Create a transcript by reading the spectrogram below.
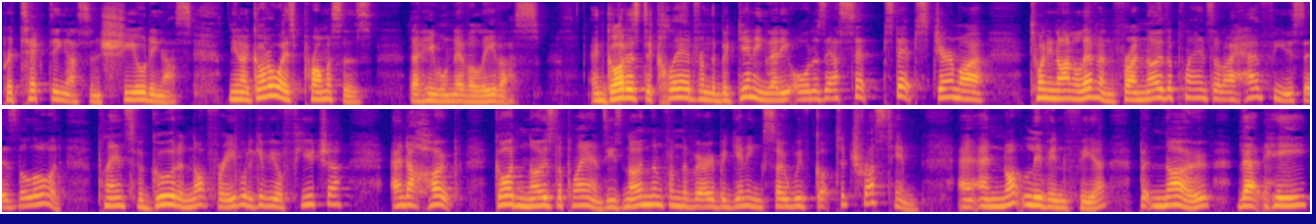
protecting us and shielding us. You know, God always promises that He will never leave us. And God has declared from the beginning that He orders our steps. Jeremiah 29 11, For I know the plans that I have for you, says the Lord plans for good and not for evil, to give you a future and a hope. God knows the plans. He's known them from the very beginning. So we've got to trust Him and, and not live in fear, but know that He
